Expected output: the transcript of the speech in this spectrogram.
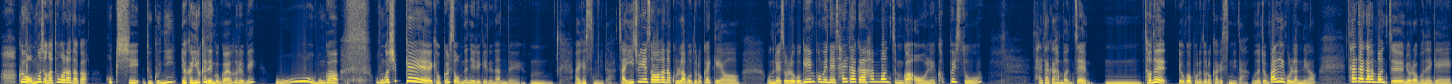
그럼 업무 전화 통화를 하다가 혹시 누구니? 약간 이렇게 된 건가요, 흐름이? 오, 뭔가, 뭔가 쉽게 겪을 수 없는 일이기는 한데, 음, 알겠습니다. 자, 이 중에서 하나 골라보도록 할게요. 오늘의 솔로곡인 포맨의 살다가 한 번쯤과 어울릴 커플송. 살다가 한 번쯤, 음, 저는 요거 고르도록 하겠습니다. 오늘 좀 빨리 골랐네요. 살다가 한 번쯤 여러분에게,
